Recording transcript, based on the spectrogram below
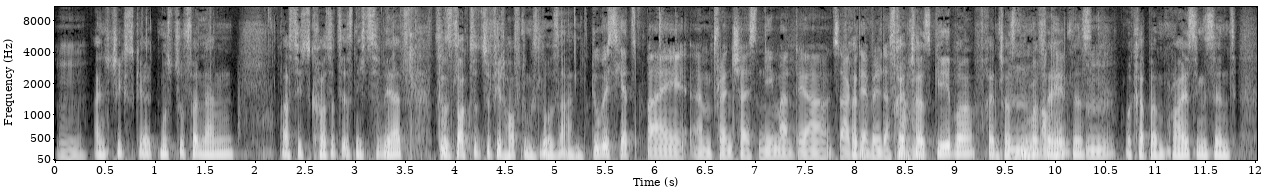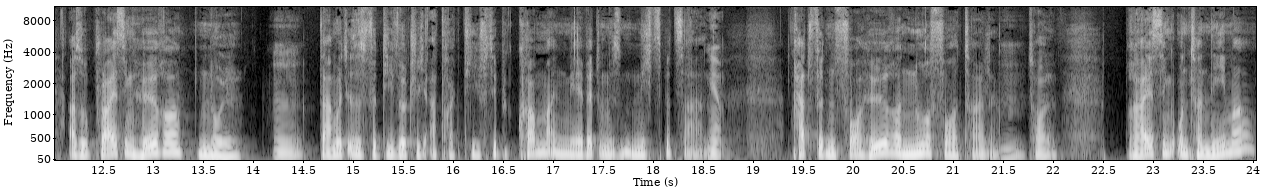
Mm. Einstiegsgeld musst du verlangen. Was dich kostet, ist nichts wert. Sonst lockst du zu viel Hoffnungslose an. Du bist jetzt bei ähm, Franchise-Nehmer, der sagt, er will das machen. Franchise-Geber, Franchise-Nehmer-Verhältnis, Mm, okay. Mm. wo wir gerade beim Pricing sind. Also Pricing-Hörer, null. Mhm. Damit ist es für die wirklich attraktiv. Sie bekommen einen Mehrwert und müssen nichts bezahlen. Ja. Hat für den Vorhörer nur Vorteile. Mhm. Toll. Pricing-Unternehmer,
